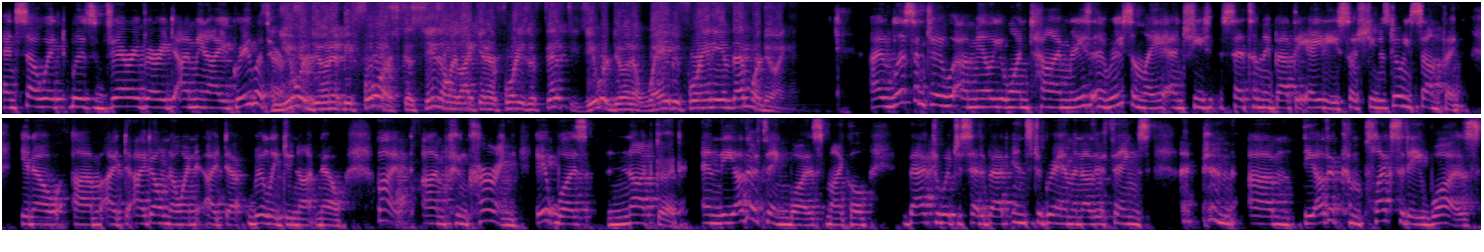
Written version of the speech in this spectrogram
And so it was very, very, I mean, I agree with her. You were doing it before because she's only like in her 40s or 50s. You were doing it way before any of them were doing it. I listened to Amelia one time re- recently, and she said something about the 80s. So she was doing something, you know. Um, I, I don't know, and I really do not know. But I'm concurring, it was not good. And the other thing was, Michael, back to what you said about Instagram and other things, um, the other complexity was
